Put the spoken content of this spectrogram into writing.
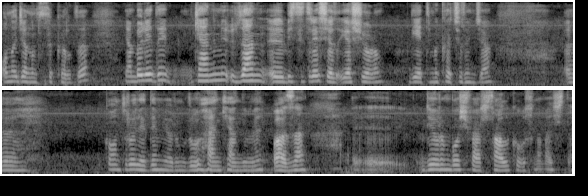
Ona canım sıkıldı. Yani böyle de kendimi üzen e, bir stres ya- yaşıyorum diyetimi kaçırınca. E, Kontrol edemiyorum ruhen kendimi bazen. Diyorum boş ver sağlık olsun ama işte.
